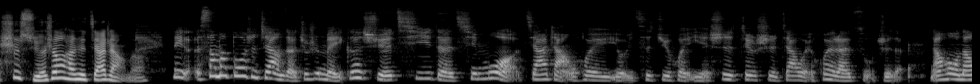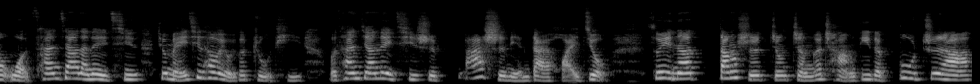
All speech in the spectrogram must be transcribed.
是学生还是家长的？那个 Summer Ball 是这样的，就是每个学期的期末，家长会有一次聚会，也是就是家委会来组织的。然后呢，我参加的那一期，就每一期它会有一个主题，我参加那期是八十年代怀旧，所以呢。当时整整个场地的布置啊，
